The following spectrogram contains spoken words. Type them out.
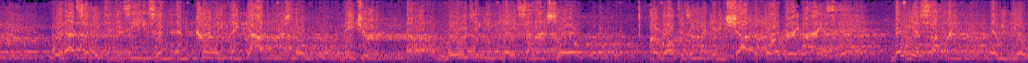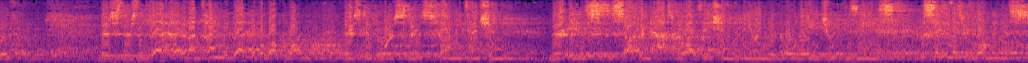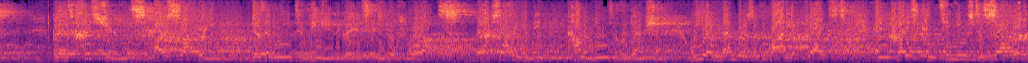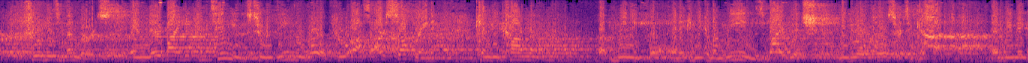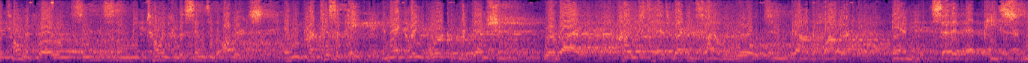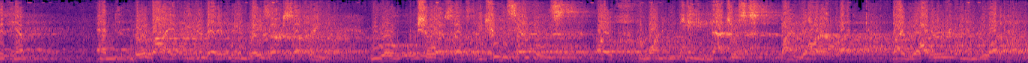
we're not subject to disease, and, and currently, thank God, there's no major uh, war taking place on our soil. Our relatives are not getting shot before our very eyes. But we have suffering that we deal with. There's, there's the death, an untimely death of a loved one. There's divorce. There's family tension. There is suffering, hospitalization. We're dealing with old age, with disease, with sickness, with loneliness. But as Christians, our suffering doesn't need to be the greatest evil for us. But our suffering can become a means of redemption. We are members of the body of Christ, and Christ continues to suffer through his members, and thereby he continues to redeem the world through us. Our suffering can become uh, meaningful, and it can become a means by which we grow closer to God, and we make atonement for our own sins, and we make atonement for the sins of others, and we participate in that great work of redemption whereby Christ has reconciled the world to God the Father and set it at peace with him. And thereby, if we do that, if we embrace our suffering, we will show ourselves to be true disciples of the one who came, not just by water, but by water and blood.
